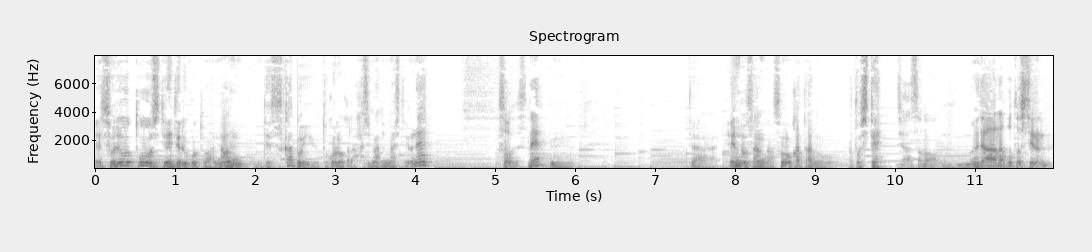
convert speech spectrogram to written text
えーそれを通して得てることは何ですかというところから始まりましたよね。そうですね。うん。じゃあ、遠藤さんがその方のとして、じゃあその、無駄なことしてる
